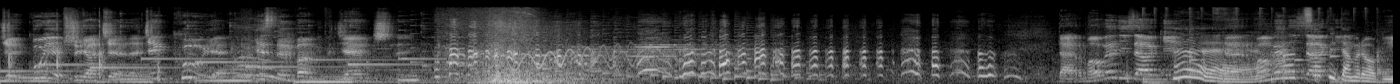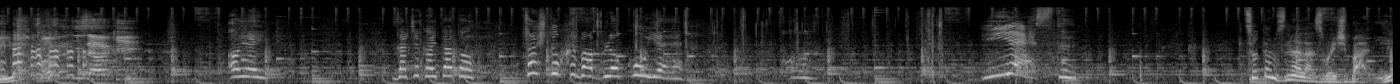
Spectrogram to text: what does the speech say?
Dziękuję, przyjaciele, dziękuję. Jestem wam wdzięczny. Darmo lizaki. Eee, Darmowe a co ty tam robisz? Darmowe lizaki. Ojej! Zaczekaj, tato! Coś tu chyba blokuje! O. Jest! Co tam znalazłeś, Bali?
